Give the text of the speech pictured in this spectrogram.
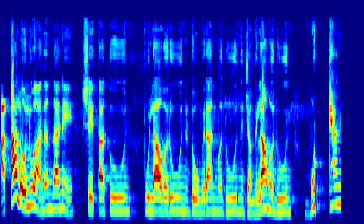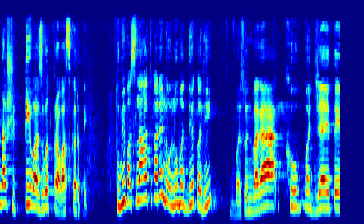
आता लोलू आनंदाने शेतातून पुलावरून डोंगरांमधून जंगलामधून मोठ्यांदा शिट्टी वाजवत प्रवास करते. तुम्ही बसला आहात का रे लोलूमध्ये कधी? बसून बघा खूप मज्जा येते.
